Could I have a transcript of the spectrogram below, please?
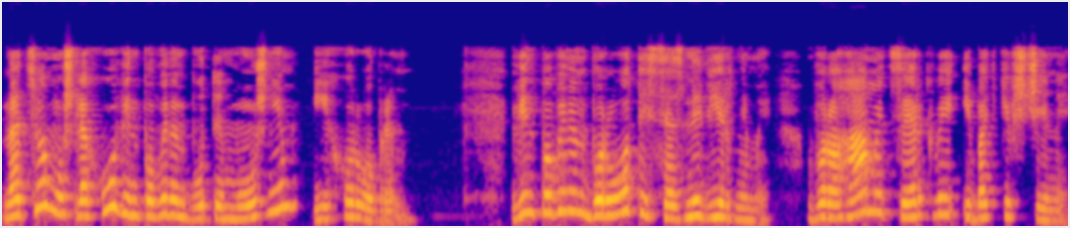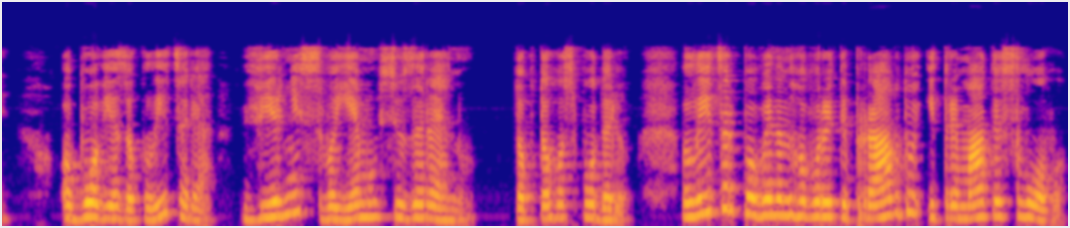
На цьому шляху він повинен бути мужнім і хоробрим. Він повинен боротися з невірними, ворогами церкви і батьківщини. Обов'язок лицаря вірність своєму сюзерену, тобто господарю. Лицар повинен говорити правду і тримати слово.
